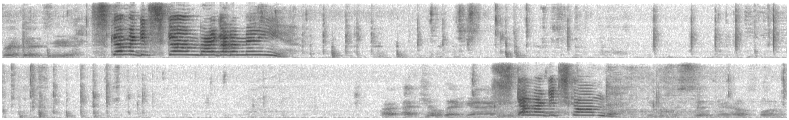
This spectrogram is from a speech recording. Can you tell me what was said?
right there. See it? Scum, I get scummed. I got a mini. I, I killed that guy. He was, Scum, I get scummed. he was just sitting there. That was funny.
